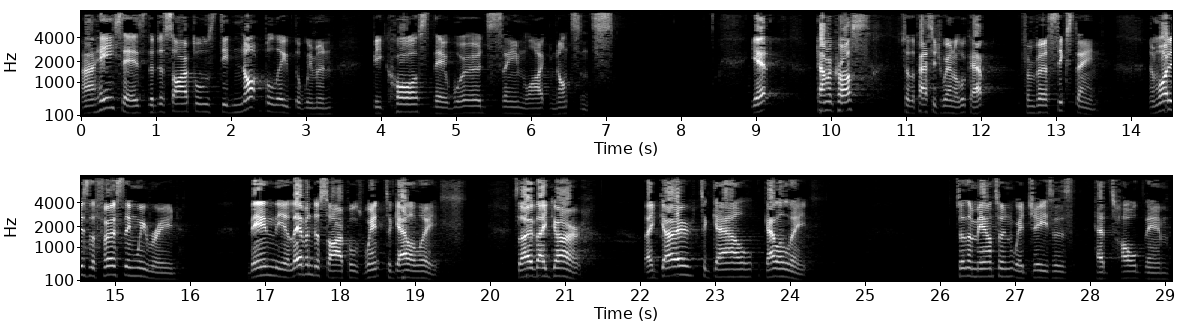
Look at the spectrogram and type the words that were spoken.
uh, he says the disciples did not believe the women because their words seemed like nonsense. Yet, come across to the passage we're going to look at from verse 16. And what is the first thing we read? Then the eleven disciples went to Galilee. So they go. They go to Gal- Galilee. To the mountain where Jesus had told them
